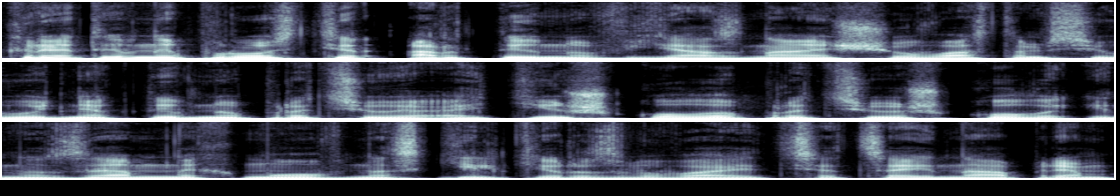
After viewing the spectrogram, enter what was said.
креативний простір Артинов. Я знаю, що у вас там сьогодні активно працює it школа працює школа іноземних мов. Наскільки розвивається цей напрям,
